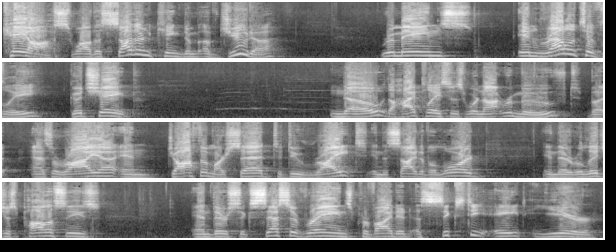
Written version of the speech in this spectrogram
chaos, while the southern kingdom of Judah remains in relatively good shape. No, the high places were not removed, but Azariah and Jotham are said to do right in the sight of the Lord in their religious policies, and their successive reigns provided a 68 year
